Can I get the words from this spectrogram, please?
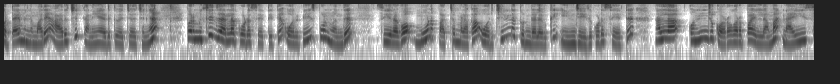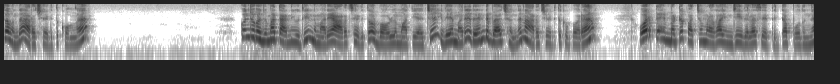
ஒரு டைம் இந்த மாதிரி அரைச்சி தனியாக எடுத்து வச்சு வச்சுங்க. இப்போ ஒரு மிக்சி ஜாரில் கூட சேர்த்துட்டு ஒரு டீஸ்பூன் வந்து சீரகம் மூணு பச்சை மிளகாய் ஒரு சின்ன துண்டளவுக்கு இஞ்சி இது கூட சேர்த்து நல்லா கொஞ்சம் குறகுறப்பாக இல்லாமல் நைஸாக வந்து அரைச்சி எடுத்துக்கோங்க. கொஞ்சம் கொஞ்சமாக தண்ணி ஊற்றி இந்த மாதிரி அரைச்சி எடுத்து ஒரு பவுலில் மாற்றியாச்சு இதே மாதிரி ரெண்டு பேட்ச் வந்து நான் அரைச்சி எடுத்துக்க போகிறேன் ஒரு டைம் மட்டும் பச்சை மிளகாய் இஞ்சி இதெல்லாம் சேர்த்துக்கிட்டா போதுங்க.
